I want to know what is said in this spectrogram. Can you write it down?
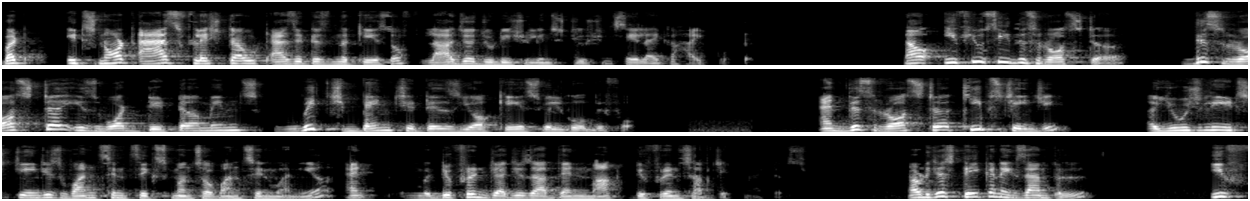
but it's not as fleshed out as it is in the case of larger judicial institutions say like a high court. Now if you see this roster this roster is what determines which bench it is your case will go before. And this roster keeps changing. Uh, usually it changes once in six months or once in one year, and different judges are then marked different subject matters. Now, to just take an example, if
